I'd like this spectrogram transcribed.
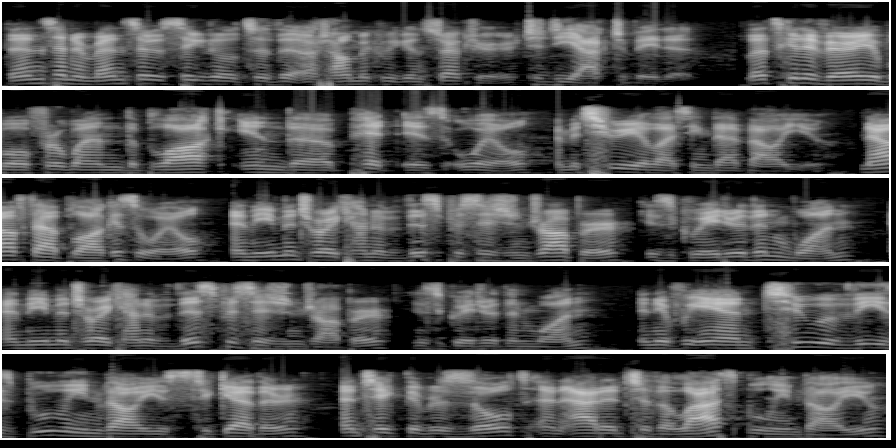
then send a redstone signal to the atomic reconstructor to deactivate it. Let's get a variable for when the block in the pit is oil, and materializing that value. Now if that block is oil, and the inventory count of this precision dropper is greater than 1, and the inventory count of this precision dropper is greater than 1, and if we add two of these boolean values together, and take the result and add it to the last boolean value,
